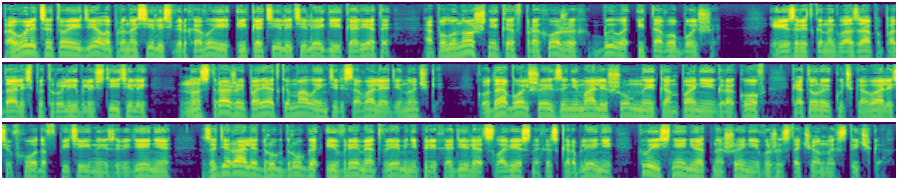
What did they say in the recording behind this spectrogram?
по улице то и дело проносились верховые и катили телеги и кареты, а полуношников, прохожих, было и того больше. Изредка на глаза попадались патрули блюстителей, но стражей порядка мало интересовали одиночки. Куда больше их занимали шумные компании игроков, которые кучковались у входа в питейные заведения, задирали друг друга и время от времени переходили от словесных оскорблений к выяснению отношений в ожесточенных стычках.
